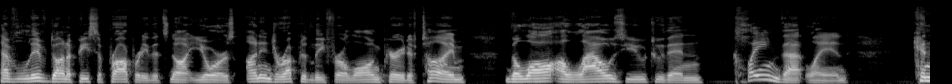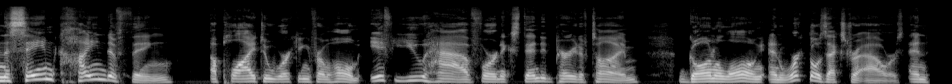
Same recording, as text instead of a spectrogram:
have lived on a piece of property that's not yours uninterruptedly for a long period of time, the law allows you to then claim that land. Can the same kind of thing apply to working from home. If you have, for an extended period of time, gone along and worked those extra hours and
